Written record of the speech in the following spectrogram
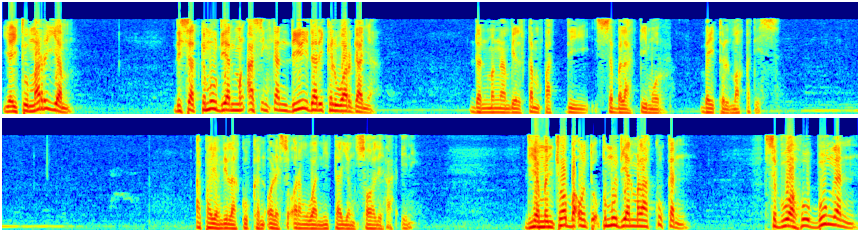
yaitu Maryam di saat kemudian mengasingkan diri dari keluarganya dan mengambil tempat di sebelah timur Baitul Maqdis apa yang dilakukan oleh seorang wanita yang solehah ini dia mencoba untuk kemudian melakukan sebuah hubungan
